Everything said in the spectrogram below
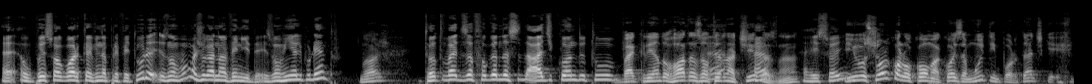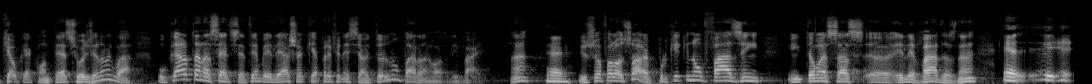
É, o pessoal agora que quer vir na prefeitura, eles não vão mais jogar na avenida, eles vão vir ali por dentro. Lógico. Então tu vai desafogando a cidade quando tu... Vai criando rotas alternativas, é, né? é isso aí. E o senhor colocou uma coisa muito importante, que, que é o que acontece hoje em Aranaguá. O cara está na 7 de setembro, ele acha que é preferencial, então ele não para na rota, ele vai. Né? É. E o senhor falou assim, olha, por que, que não fazem, então, essas eh, elevadas, né? É, é, é,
